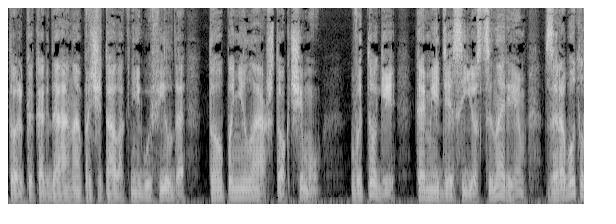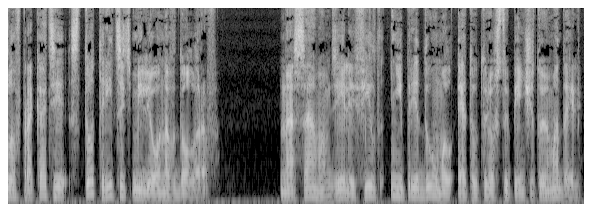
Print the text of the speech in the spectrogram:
Только когда она прочитала книгу Филда, то поняла, что к чему — в итоге комедия с ее сценарием заработала в прокате 130 миллионов долларов. На самом деле Филд не придумал эту трехступенчатую модель.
